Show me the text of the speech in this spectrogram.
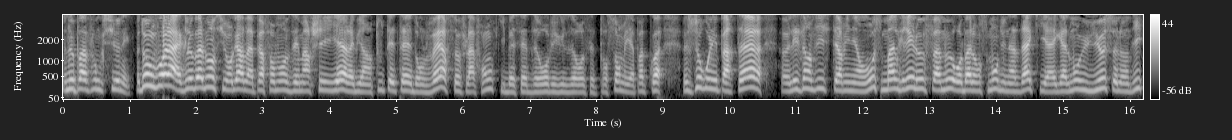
ne pas fonctionner. Donc voilà, globalement, si on regarde la performance des marchés hier, eh bien, tout était dans le vert, sauf la France qui baissait de 0,07%, mais il n'y a pas de quoi se rouler par terre. Euh, les indices terminaient en hausse, malgré le fameux rebalancement du Nasdaq qui a également eu lieu ce lundi.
